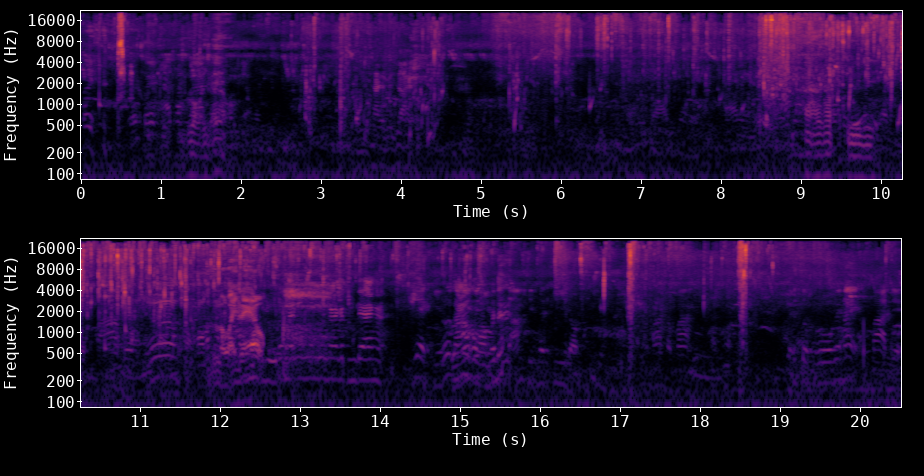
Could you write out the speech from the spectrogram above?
เฮ้ยออกไปหาทาง ลอยแล้ว ไม่ใช่ไม่ใช่ หาครับนี่เออออกลอยแล้วอยู่ทำไมโรงงานกระทิงแดงอะเนี่ยขี่รถลาออกไม่ได้สามสิบนาทีหรอกมากกับมากเดี๋ยวส่งโรไม่ให้บ้านเด็ก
